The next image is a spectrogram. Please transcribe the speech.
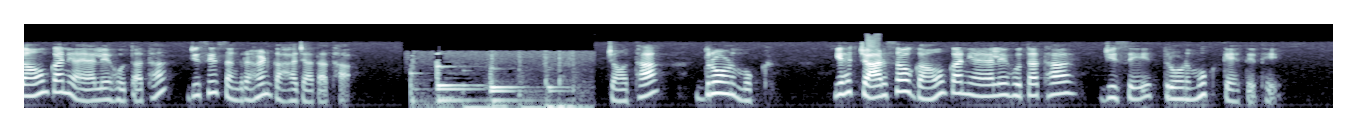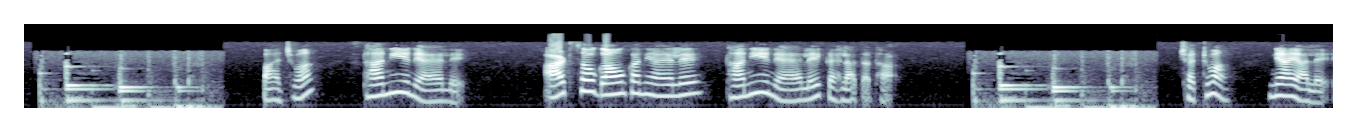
गाँवों का न्यायालय होता था, जिसे संग्रहण कहा जाता था। चौथा, द्रोणमुख। यह 400 गाँवों का न्यायालय होता था, जिसे द्रोणमुख कहते थे। पांचवा, स्थानीय न्यायालय। 800 गाँव का न्यायालय स्थानीय न्यायालय कहलाता था। छठवां, न्यायालय।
